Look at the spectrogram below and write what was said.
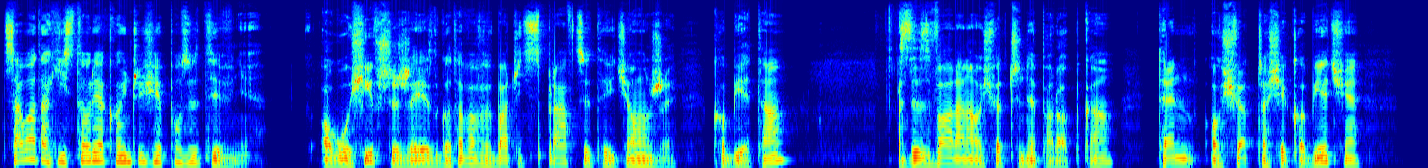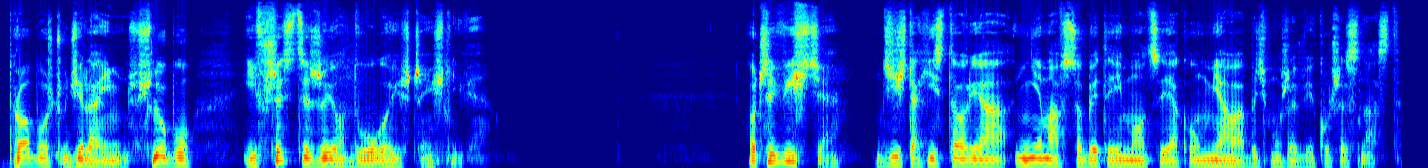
cała ta historia kończy się pozytywnie. Ogłosiwszy, że jest gotowa wybaczyć sprawcy tej ciąży, kobieta zezwala na oświadczynę parobka, ten oświadcza się kobiecie, proboszcz udziela im ślubu i wszyscy żyją długo i szczęśliwie. Oczywiście, dziś ta historia nie ma w sobie tej mocy, jaką miała być może w wieku XVI.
